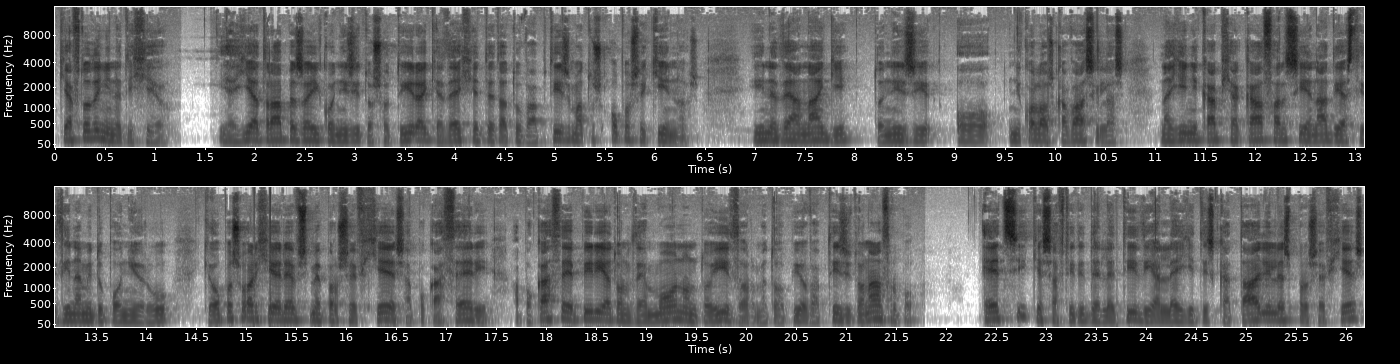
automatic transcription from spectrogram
και αυτό δεν είναι τυχαίο. Η Αγία Τράπεζα εικονίζει το σωτήρα και δέχεται τα του βαπτίσματος όπως εκείνος. Είναι δε ανάγκη, τονίζει ο Νικόλαος Καβάσιλας, να γίνει κάποια κάθαρση ενάντια στη δύναμη του πονηρού και όπως ο αρχιερεύς με προσευχές αποκαθαίρει από κάθε επίρρεια των δαιμόνων το είδωρ με το οποίο βαπτίζει τον άνθρωπο, έτσι και σε αυτή την τελετή διαλέγει τις κατάλληλες προσευχές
